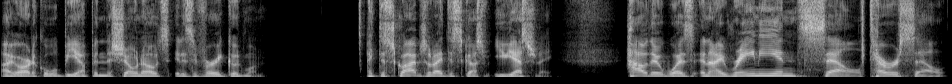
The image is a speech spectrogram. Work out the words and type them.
Our article will be up in the show notes. It is a very good one. It describes what I discussed with you yesterday how there was an Iranian cell, terror cell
